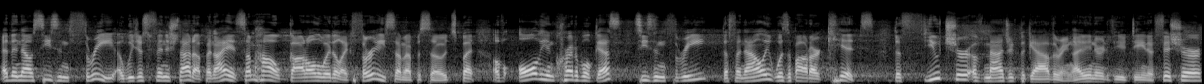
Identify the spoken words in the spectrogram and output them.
And then now season three, uh, we just finished that up, and I somehow got all the way to like 30 some episodes. But of all the incredible guests, season three, the finale was about our kids, the future of Magic the Gathering. I interviewed Dana Fisher,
